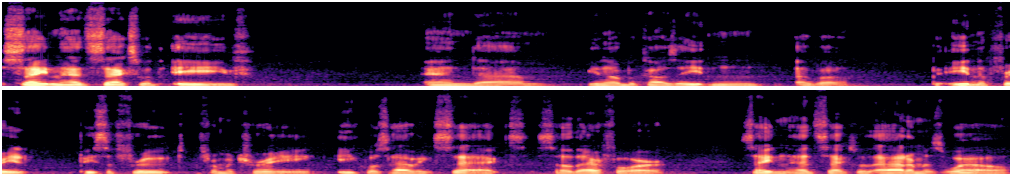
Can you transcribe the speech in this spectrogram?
Satan had sex with Eve, and um, you know because eating of a eating a fruit, piece of fruit from a tree equals having sex, so therefore Satan had sex with Adam as well,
